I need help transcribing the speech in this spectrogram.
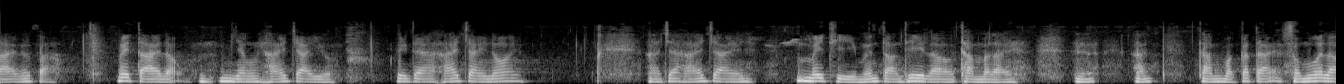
ตายหรือเปล่า ไม่ตายหรอกยังหายใจอยู่ เพียงแต่หายใจน้อย อาจจะหายใจไม่ถี่เหมือนตอนที่เราทำอะไร ทำปกติสมมติเรา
